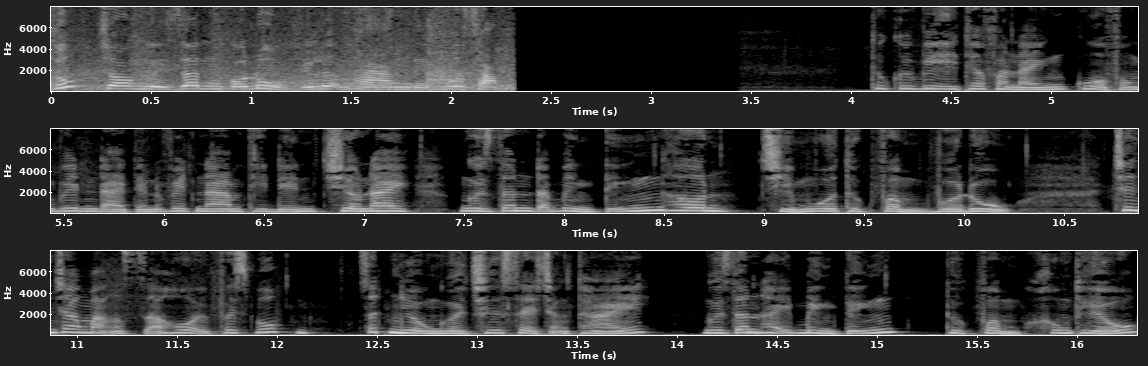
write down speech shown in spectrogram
giúp cho người dân có đủ cái lượng hàng để mua sắm. Thưa quý vị, theo phản ánh của phóng viên Đài Tiếng nói Việt Nam thì đến chiều nay, người dân đã bình tĩnh hơn, chỉ mua thực phẩm vừa đủ. Trên trang mạng xã hội Facebook, rất nhiều người chia sẻ trạng thái người dân hãy bình tĩnh, thực phẩm không thiếu,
